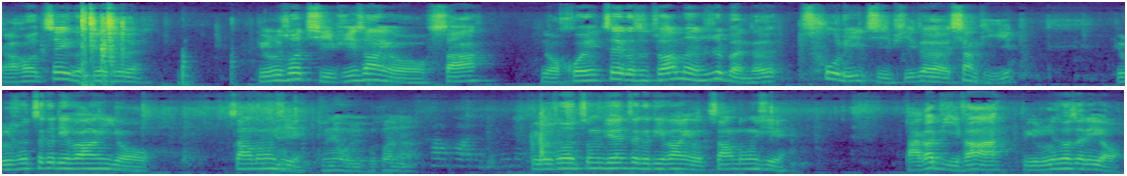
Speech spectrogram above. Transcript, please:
然后这个就是，比如说麂皮上有沙，有灰，这个是专门日本的处理麂皮的橡皮。比如说这个地方有脏东西，中间我就不断了。好好，比如说中间这个地方有脏东西，打个比方啊，比如说这里有，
